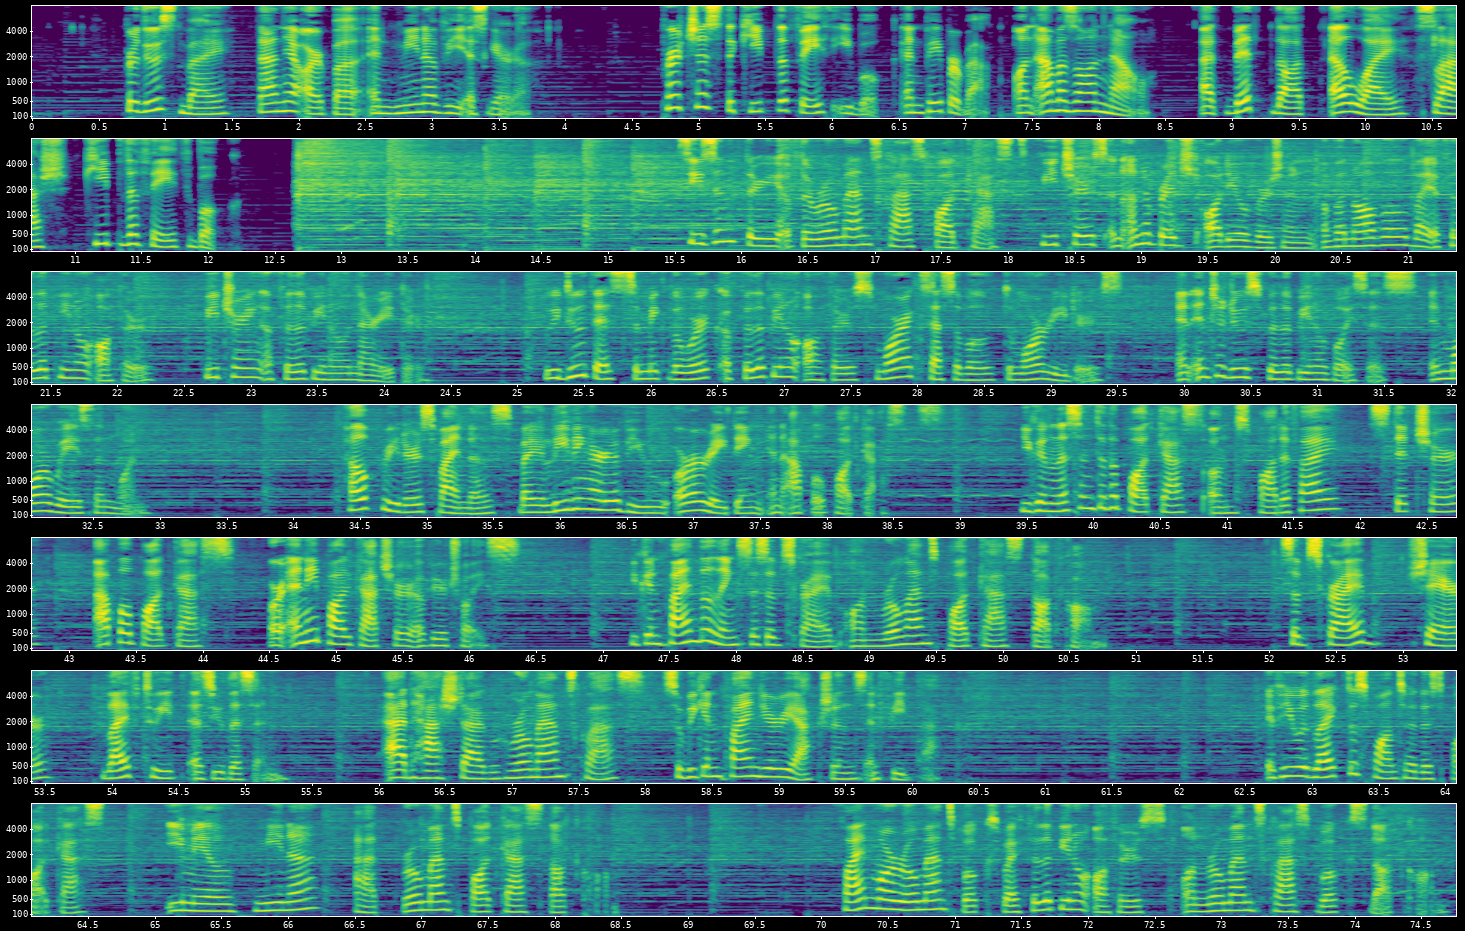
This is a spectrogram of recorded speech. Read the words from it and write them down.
Produced by Tanya Arpa and Mina V. Esguerra. Purchase the Keep the Faith ebook and paperback on Amazon now at bit.ly slash keepthefaithbook. Season 3 of the Romance Class podcast features an unabridged audio version of a novel by a Filipino author featuring a Filipino narrator. We do this to make the work of Filipino authors more accessible to more readers and introduce Filipino voices in more ways than one. Help readers find us by leaving a review or a rating in Apple Podcasts. You can listen to the podcast on Spotify, Stitcher, Apple Podcasts, or any podcatcher of your choice. You can find the links to subscribe on romancepodcast.com. Subscribe, share, live tweet as you listen. Add hashtag romanceclass so we can find your reactions and feedback. If you would like to sponsor this podcast, email mina at romancepodcast.com. Find more romance books by Filipino authors on romanceclassbooks.com.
